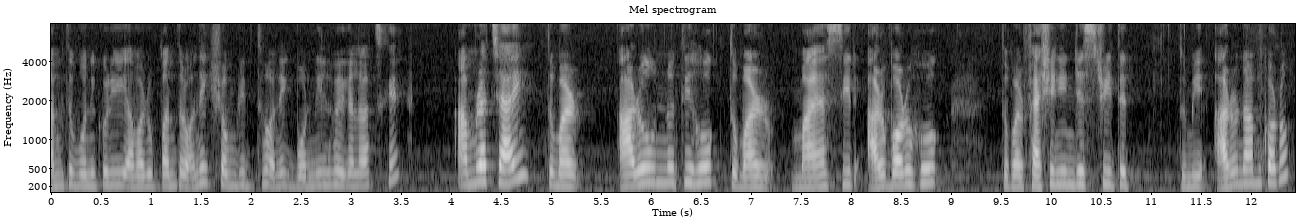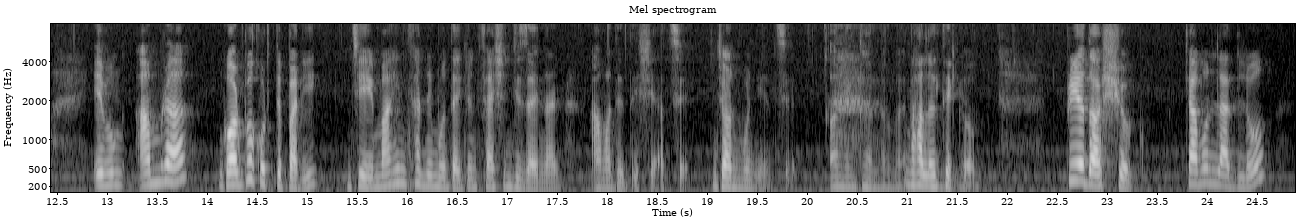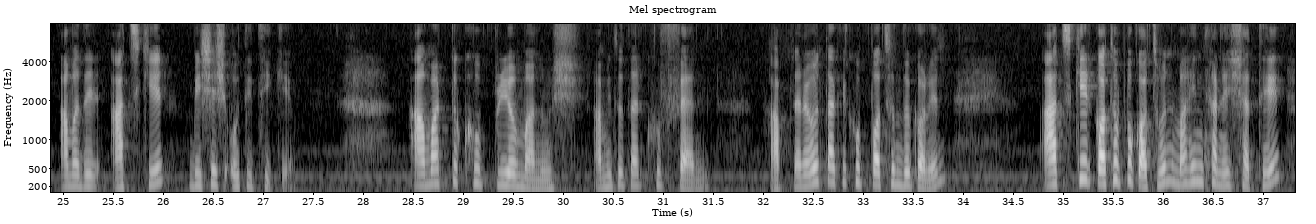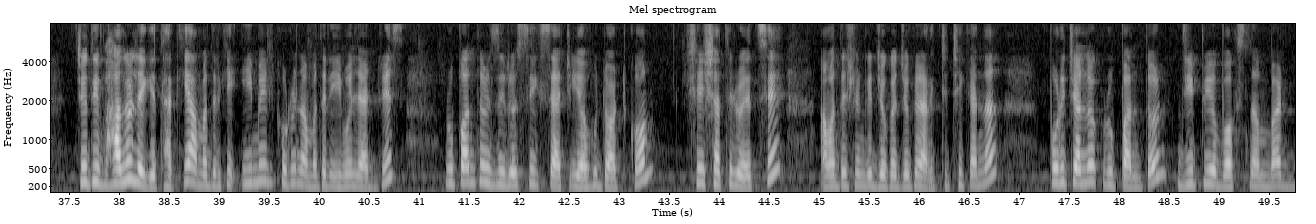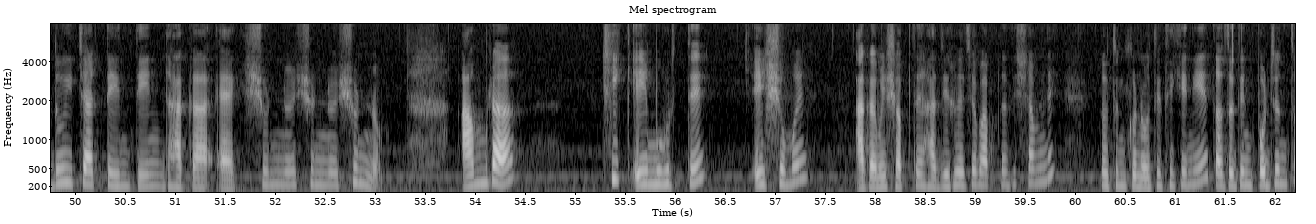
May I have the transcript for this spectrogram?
আমি তো মনে করি আমার রূপান্তর অনেক সমৃদ্ধ অনেক বর্ণিল হয়ে গেল আজকে। আমরা চাই তোমার আরও উন্নতি হোক তোমার মায়াসির আরও বড় হোক তোমার ফ্যাশন ইন্ডাস্ট্রিতে তুমি আরও নাম করো এবং আমরা গর্ব করতে পারি যে মাহিন খানের মতো একজন ফ্যাশন ডিজাইনার আমাদের দেশে আছে জন্ম নিয়েছে। অনেক ধন্যবাদ। ভালো থেকো। প্রিয় দর্শক কেমন লাগল আমাদের আজকের বিশেষ অতিথিকে? আমার তো খুব প্রিয় মানুষ, আমি তো তার খুব ফ্যান আপনারাও তাকে খুব পছন্দ করেন। আজকের কথোপকথন মাহিন খানের সাথে যদি ভালো লেগে থাকে, আমাদেরকে ইমেল করুন, আমাদের ইমেল অ্যাড্রেস রূপান্তর zero six at Yahoo dot com সেই সাথে রয়েছে আমাদের সঙ্গে যোগাযোগের আরেকটি ঠিকানা। পরিচালক রূপান্তর জিপিও বক্স নাম্বার দুই চার তিন তিন, ঢাকা এক শূন্য শূন্য শূন্য। আমরা ঠিক এই মুহূর্তে, এই সময় আগামী সপ্তাহে হাজির হয়ে যাব আপনাদের সামনে। নতুন কোনো অতিথিকে নিয়ে ততদিন পর্যন্ত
